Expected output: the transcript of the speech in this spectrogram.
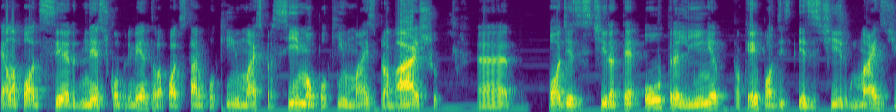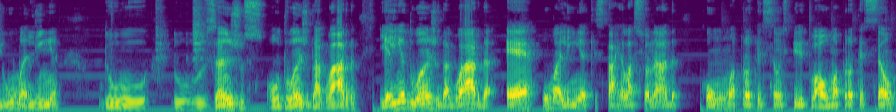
Ela pode ser neste comprimento, ela pode estar um pouquinho mais para cima, um pouquinho mais para baixo. É, pode existir até outra linha, ok? Pode existir mais de uma linha do, dos anjos ou do anjo da guarda. E a linha do anjo da guarda é uma linha que está relacionada com uma proteção espiritual, uma proteção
